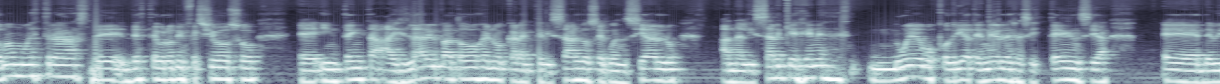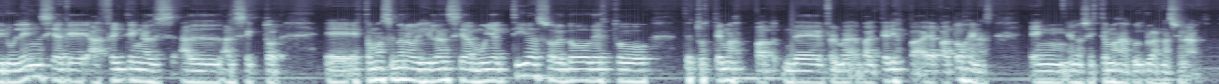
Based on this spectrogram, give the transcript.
toma muestras de, este brote infeccioso, eh, intenta aislar el patógeno, caracterizarlo, secuenciarlo, analizar qué genes nuevos podría tener de resistencia, eh, de virulencia que afecten al, sector. Eh, estamos haciendo una vigilancia muy activa, sobre todo de, esto, estos temas de bacterias patógenas en, en los sistemas acuícolas nacionales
